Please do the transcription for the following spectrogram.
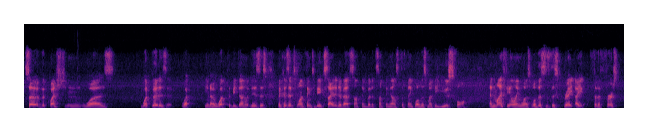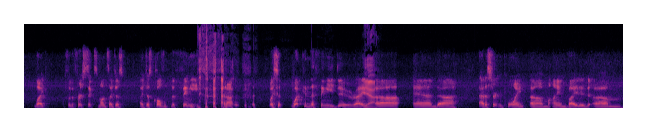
So the question was what good is it? What you know what could be done with is this because it's one thing to be excited about something but it's something else to think well this might be useful. And my feeling was well this is this great i for the first like for the first six months, I just I just called it the thingy, and I was what can the thingy do, right? Yeah. Uh, and uh, at a certain point, um, I invited um,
